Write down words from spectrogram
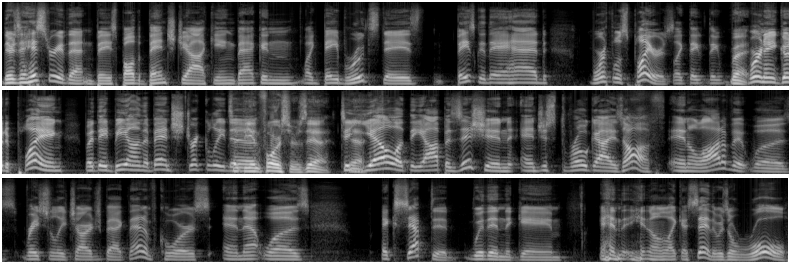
there's a history of that in baseball. The bench jockeying back in like Babe Ruth's days, basically they had worthless players. Like they, they Right. weren't any good at playing, but they'd be on the bench strictly to To the enforcers, yeah. to yeah. yell at the opposition and just throw guys off. And a lot of it was racially charged back then, of course, and that was accepted within the game. And you know, like I said, there was a role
